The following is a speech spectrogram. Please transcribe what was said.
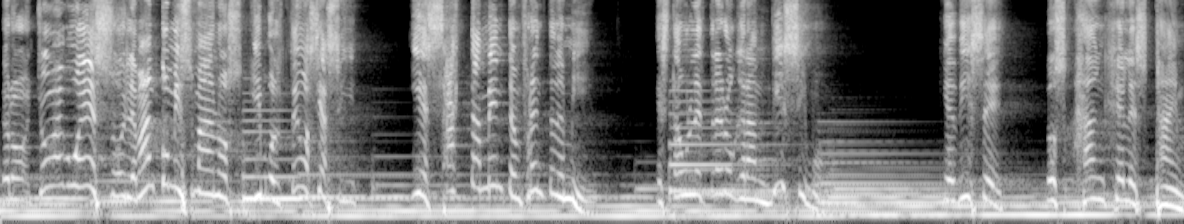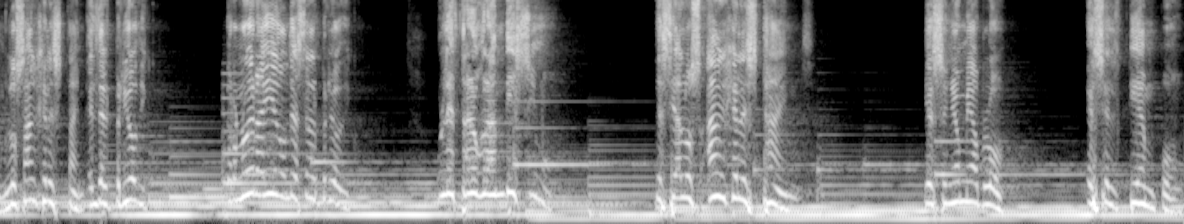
Pero yo hago eso y levanto mis manos y volteo hacia así. Y exactamente enfrente de mí está un letrero grandísimo que dice Los Ángeles Time, Los Ángeles Time, el del periódico. Pero no era ahí donde hace el periódico. Un letrero grandísimo. Decía Los Ángeles Times. Y el Señor me habló. Es el tiempo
